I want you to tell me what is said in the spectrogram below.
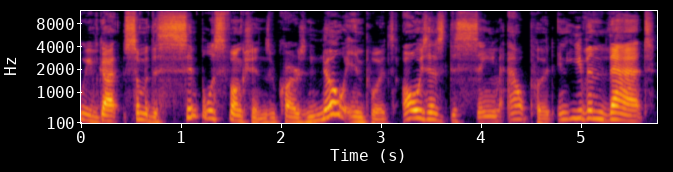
we've got some of the simplest functions, requires no inputs, always has the same output, and even that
